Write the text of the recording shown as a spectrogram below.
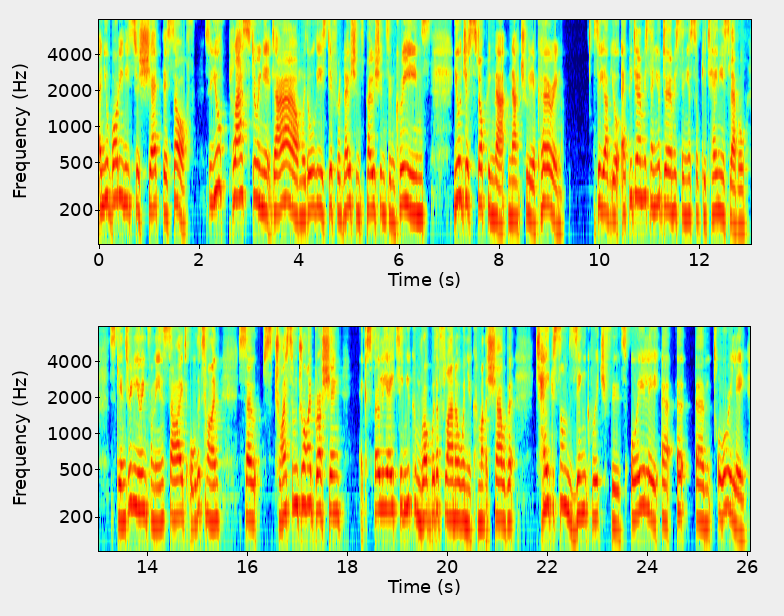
and your body needs to shed this off. So you're plastering it down with all these different lotions, potions, and creams. You're just stopping that naturally occurring. So you have your epidermis, then your dermis, then your subcutaneous level. Skin's renewing from the inside all the time. So try some dry brushing, exfoliating. You can rub with a flannel when you come out of the shower, but Take some zinc rich foods oily, uh, uh, um, orally.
